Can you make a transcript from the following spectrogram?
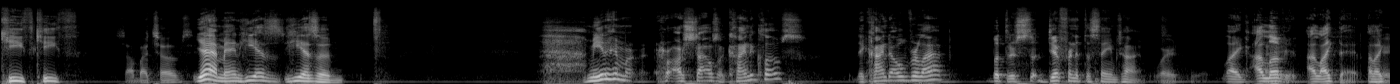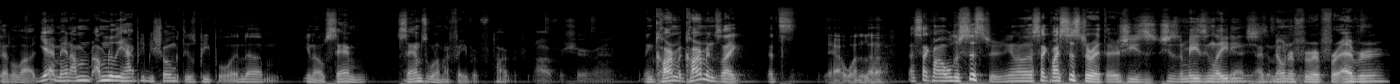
Keith Keith Shot by Chubbs. Yeah, man, he has he has a. Me and him, are, our styles are kind of close. They kind of overlap, but they're so different at the same time. Word. Yeah. Like I love it. I like that. I like that a lot. Yeah, man, I'm I'm really happy to be showing with those people, and um, you know, Sam Sam's one of my favorite photographers. Oh, for sure, man. And Carmen Carmen's like that's Yeah, one love. that's like my older sister. You know, that's like my sister right there. She's she's an amazing lady. Yeah, I've known her for forever.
